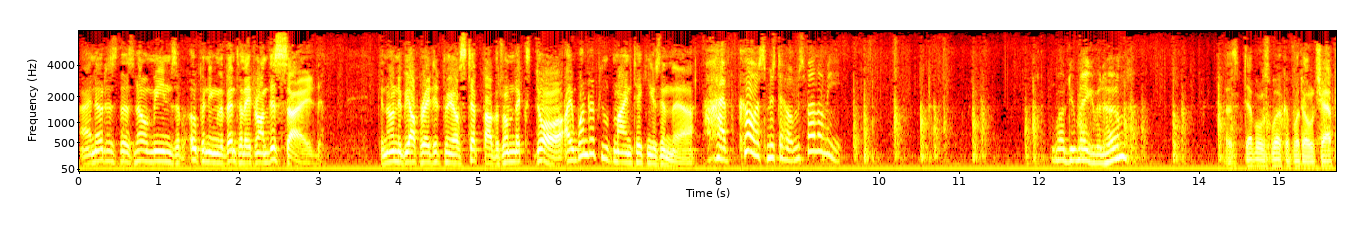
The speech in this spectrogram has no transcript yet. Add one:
I notice there's no means of opening the ventilator on this side. It can only be operated from your stepfather's room next door. I wonder if you'd mind taking us in there. Of course, Mr. Holmes. Follow me. What do you make of it, Holmes? There's devil's work afoot, old chap.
